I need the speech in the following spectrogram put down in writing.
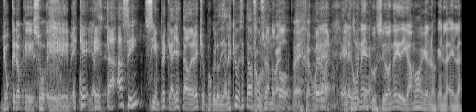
Yo creo que eso... eh, Es que ser. está así siempre que haya Estado de Derecho, porque lo ideal es que hubiese estado No, funcionando supuesto. todo. Esta es una, Pero bueno, el esta es una es que- discusión de, digamos, que en lo, en la- en la-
